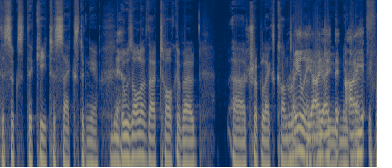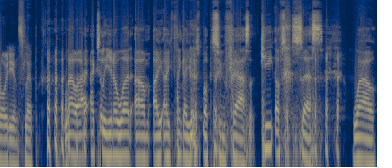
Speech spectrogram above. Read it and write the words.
the the key to sex, didn't you? Yeah. It was all of that talk about uh, triple X content. Really? I- I- I- that Freudian slip. wow, I, actually, you know what? Um, I, I think I spoke too fast. Key of success. Wow.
